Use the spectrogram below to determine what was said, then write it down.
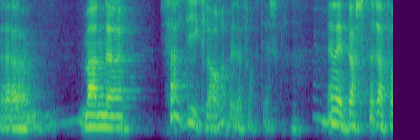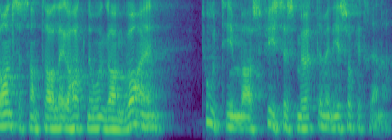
Eh, Men eh, selv de klarer vi det faktisk. En av de beste referansesamtalene jeg har hatt noen gang, var en to timers fysisk møte med en ishockeytrener.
